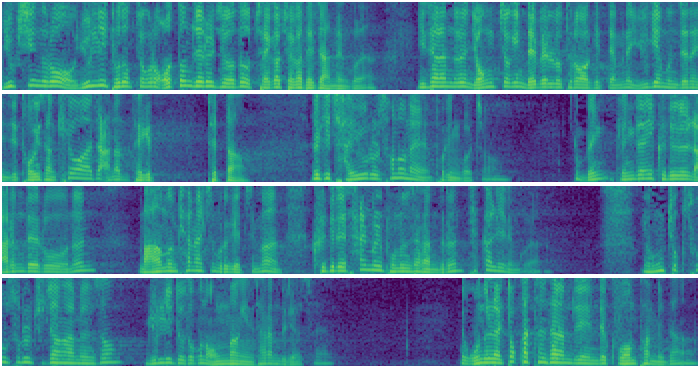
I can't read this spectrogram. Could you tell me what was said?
육신으로 윤리 도덕적으로 어떤 죄를 지어도 죄가 죄가 되지 않는 거야. 이 사람들은 영적인 레벨로 들어갔기 때문에 육의 문제는 이제 더 이상 케어하지 않아도 되게 됐다. 이렇게 자유를 선언해 버린 거죠. 굉장히 그들 나름대로는 마음은 편할지 모르겠지만 그들의 삶을 보는 사람들은 헷갈리는 거야. 영적 소수를 주장하면서 윤리도덕은 엉망인 사람들이었어요. 오늘날 똑같은 사람들이 있는데 구원파입니다.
